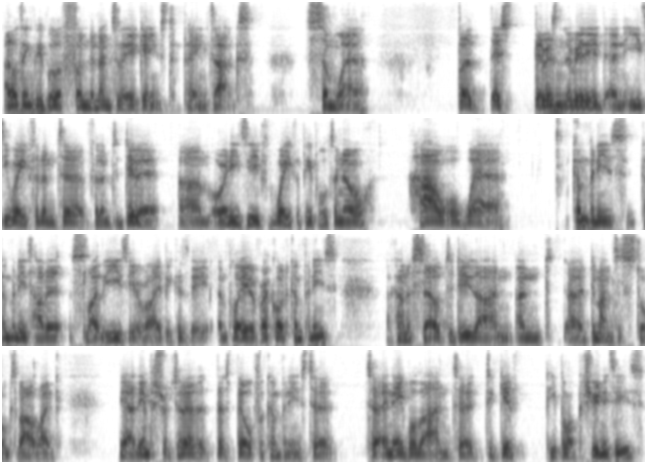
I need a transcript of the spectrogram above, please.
I don't think people are fundamentally against paying tax somewhere, but there isn't really an easy way for them to for them to do it, um, or an easy way for people to know how or where. Companies companies have it slightly easier, right? Because the employer of record companies are kind of set up to do that. And and uh, Daumantas talks about like, yeah, the infrastructure there that, that's built for companies to to enable that and to to give people opportunities.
